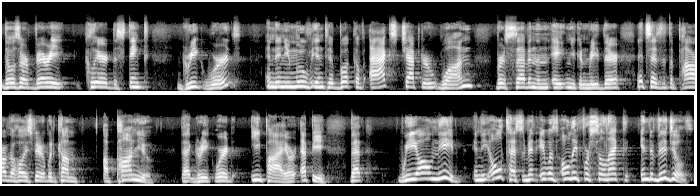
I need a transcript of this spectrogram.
Those are very clear, distinct Greek words. And then you move into book of Acts, chapter 1, verse 7 and 8, and you can read there. It says that the power of the Holy Spirit would come upon you. That Greek word epi or epi, that we all need. In the Old Testament, it was only for select individuals.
